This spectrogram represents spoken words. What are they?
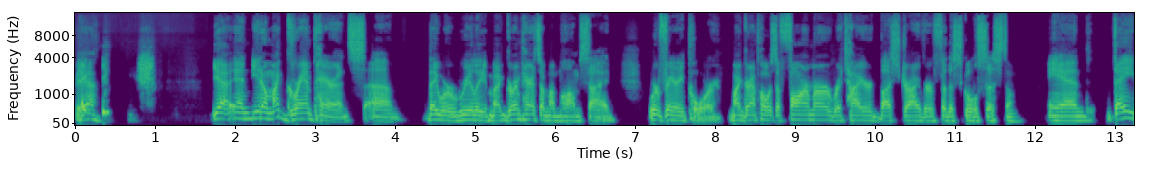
yeah. Yeah. And, you know, my grandparents, um, they were really, my grandparents on my mom's side were very poor. My grandpa was a farmer, retired bus driver for the school system and they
